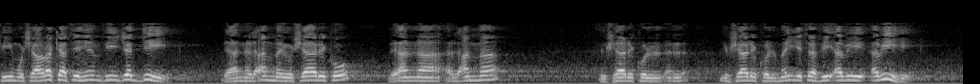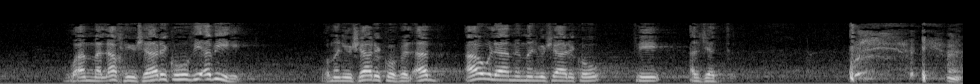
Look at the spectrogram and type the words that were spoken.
في مشاركتهم في جده لأن العم يشارك لأن العم يشارك يشارك الميت في أبي أبيه. وأما الأخ يشاركه في أبيه. ومن يشاركه في الأب أولى ممن يشارك في الجد.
